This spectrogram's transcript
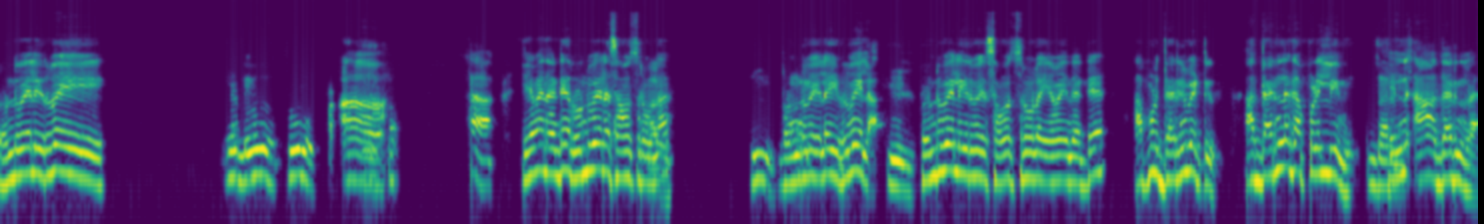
రెండు వేల ఇరవై ఏమైందంటే రెండు వేల సంవత్సరంలో రెండు వేల ఇరవైలా రెండు వేల ఇరవై సంవత్సరంలో ఏమైందంటే అప్పుడు ధరణి పెట్టి ఆ ధరణిలోకి అప్పుడు వెళ్ళింది. ఆ ధరణిలో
